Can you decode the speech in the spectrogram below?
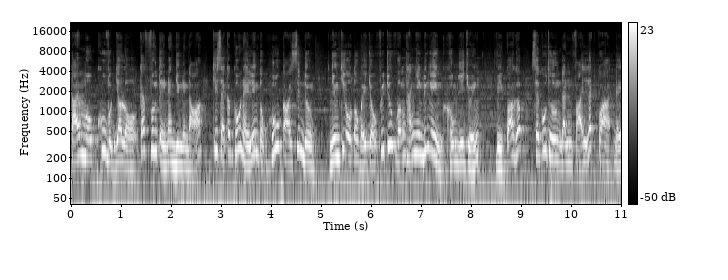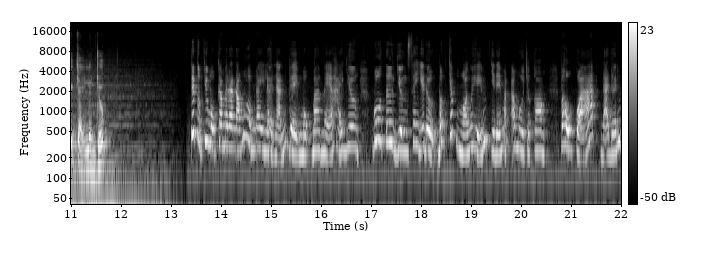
Tại một khu vực giao lộ, các phương tiện đang dừng đèn đỏ, chiếc xe cấp cứu này liên tục hú còi xin đường, nhưng chiếc ô tô 7 chỗ phía trước vẫn thẳng nhiên đứng yên, không di chuyển. Vì quá gấp, xe cứu thương đành phải lách qua để chạy lên trước. Tiếp tục chương mục camera nóng hôm nay là hình ảnh về một ba mẹ Hải Dương vô tư dừng xe giữa đường bất chấp mọi nguy hiểm chỉ để mặc áo mưa cho con. Và hậu quả đã đến,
